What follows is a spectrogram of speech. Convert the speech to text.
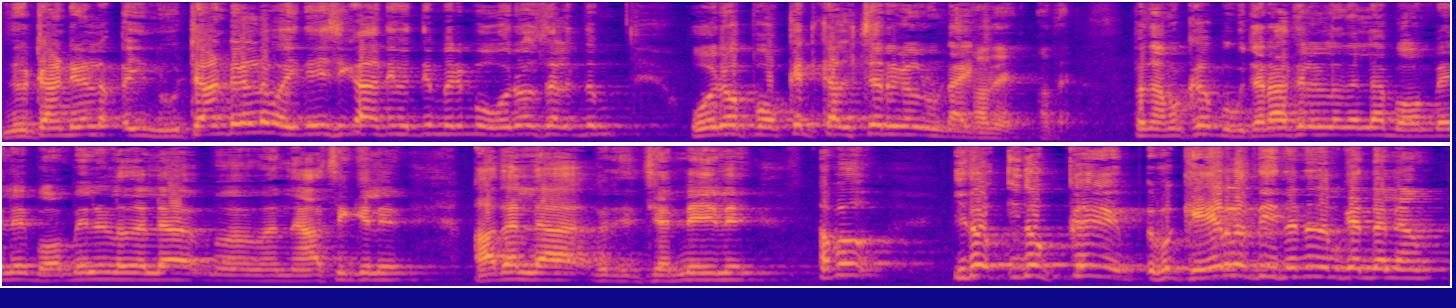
നൂറ്റാണ്ടുകളുടെ ഈ നൂറ്റാണ്ടുകളുടെ വൈദേശിക ആധിപത്യം വരുമ്പോൾ ഓരോ സ്ഥലത്തും ഓരോ പോക്കറ്റ് കൾച്ചറുകൾ ഉണ്ടായി അതെ അതെ. ഇപ്പൊ നമുക്ക് ഗുജറാത്തിലുള്ളതല്ല ബോംബെയിൽ ബോംബെയിലുള്ളതല്ല നാസിക്കിൽ നാസിക്കിൽ അതല്ല ചെന്നൈയിൽ. അപ്പോൾ ഇതൊ ഇതൊക്കെ ഇപ്പൊ കേരളത്തിൽ തന്നെ നമുക്ക് എന്തെല്ലാം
